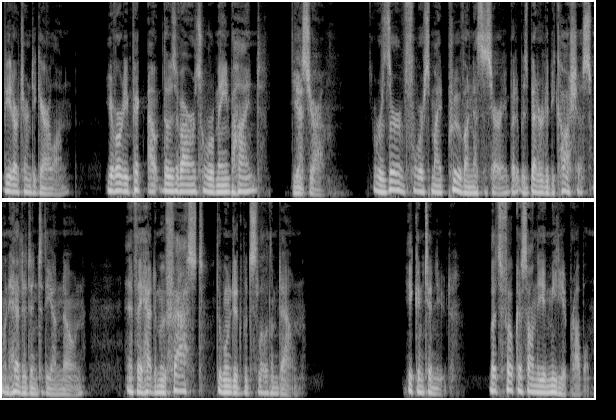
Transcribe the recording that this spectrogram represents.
Vidar turned to Garlon. You've already picked out those of ours who will remain behind? Yes, Jarl. A reserve force might prove unnecessary, but it was better to be cautious when headed into the unknown. And if they had to move fast, the wounded would slow them down. He continued, Let's focus on the immediate problem.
